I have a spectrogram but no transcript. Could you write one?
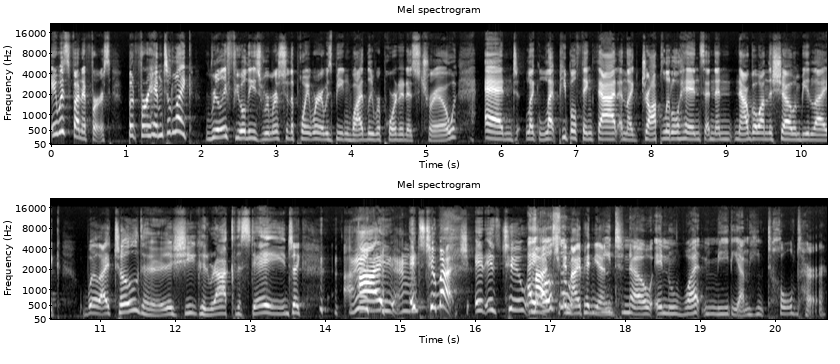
it was fun at first, but for him to like really fuel these rumors to the point where it was being widely reported as true and like let people think that and like drop little hints and then now go on the show and be like, well, I told her she could rock the stage. Like, I, it's too much. It is too I much, in my opinion. need to know in what medium he told her.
